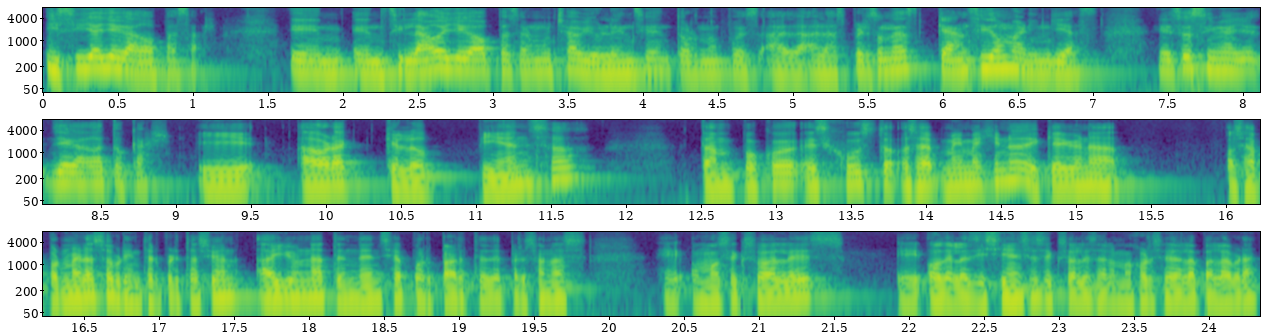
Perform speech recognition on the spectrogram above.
Y sí ha llegado a pasar. En, en Silao ha llegado a pasar mucha violencia en torno pues, a, a las personas que han sido maringuías. Eso sí me ha llegado a tocar. Y ahora que lo pienso, tampoco es justo. O sea, me imagino de que hay una o sea, por mera sobreinterpretación, hay una tendencia por parte de personas eh, homosexuales eh, o de las disidencias sexuales, a lo mejor sea la palabra,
